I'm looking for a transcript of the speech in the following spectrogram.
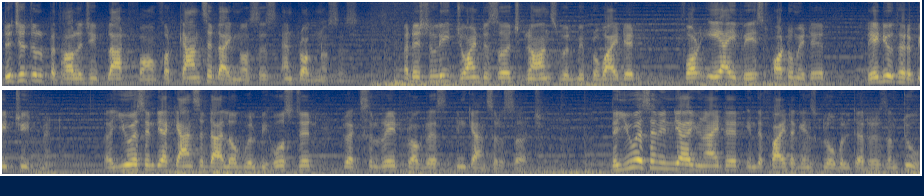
digital pathology platform for cancer diagnosis and prognosis. Additionally, joint research grants will be provided for AI-based automated radiotherapy treatment. A US-India Cancer Dialogue will be hosted to accelerate progress in cancer research. The US and India are united in the fight against global terrorism too.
